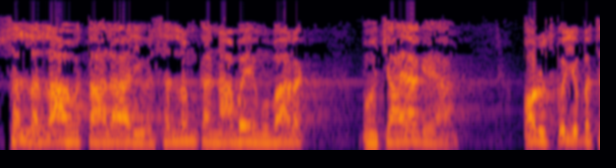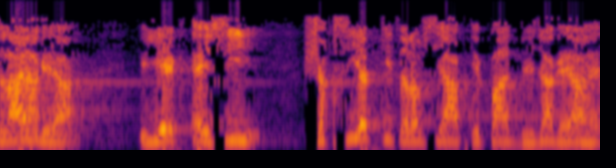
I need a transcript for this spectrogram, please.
صلی اللہ تعالی علیہ وسلم کا ناب مبارک پہنچایا گیا اور اس کو یہ بتلایا گیا کہ یہ ایک ایسی شخصیت کی طرف سے آپ کے پاس بھیجا گیا ہے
